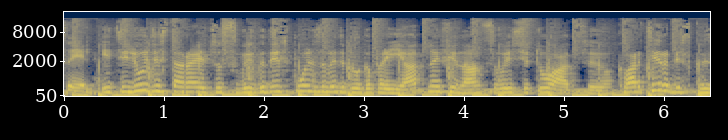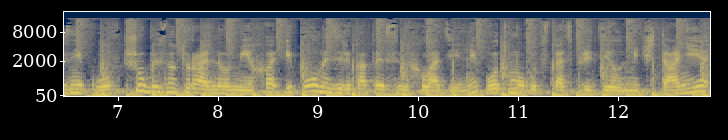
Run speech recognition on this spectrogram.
цель. Эти люди стараются с выгодой использовать благоприятную финансовую ситуацию. Квартира без сквозняков, шуба из натурального меха и полный деликатесами холодильник вот могут стать пределом мечтания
